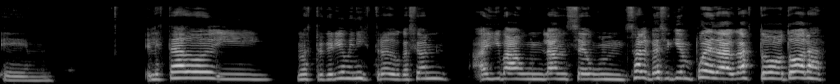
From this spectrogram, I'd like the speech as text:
em, el Estado y nuestro querido ministro de Educación, ahí va un lance, un sálvese quien pueda, gasto todas las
